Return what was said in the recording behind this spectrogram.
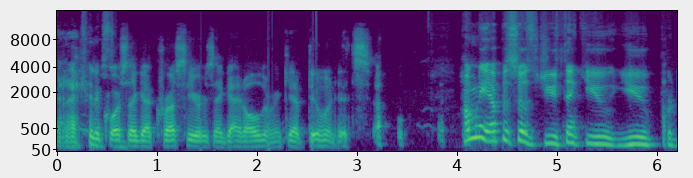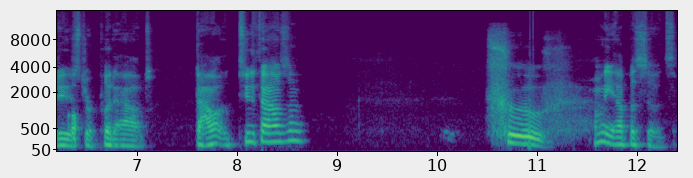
And, I, and of course, I got crustier as I got older and kept doing it. So, how many episodes do you think you you produced or put out? Two thousand. How many episodes?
